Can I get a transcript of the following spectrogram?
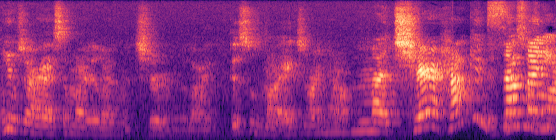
I You- wish I had somebody like mature. Like this was my ex right now. Mature? How can If this was somebody my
